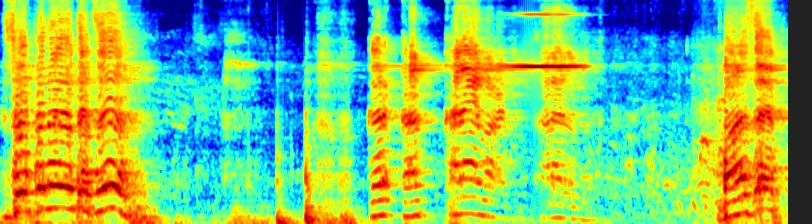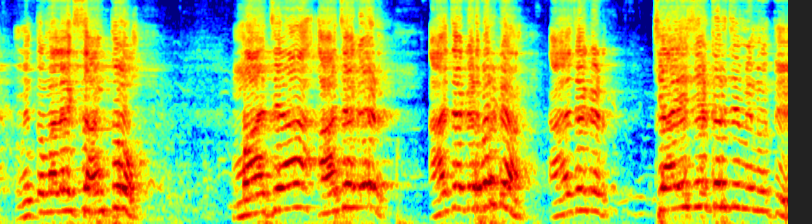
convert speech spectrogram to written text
झोप नाही हो त्याच. खराय बघा करायचं बाळासाहेब मी तुम्हाला एक सांगतो. माझ्या आजागड आजागड बर का आजागड चाळीस एकर जमीन होती.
